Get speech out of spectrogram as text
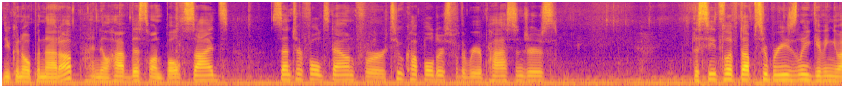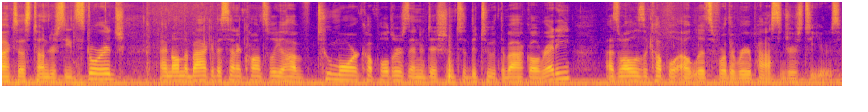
You can open that up and you'll have this on both sides. Center folds down for two cup holders for the rear passengers. The seats lift up super easily, giving you access to under-seat storage. And on the back of the center console, you'll have two more cup holders in addition to the two at the back already, as well as a couple outlets for the rear passengers to use.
